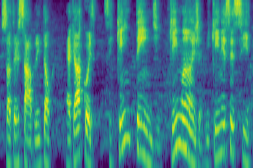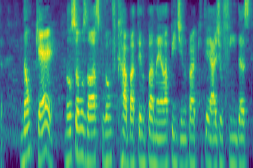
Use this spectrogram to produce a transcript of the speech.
de só ter sábado. Então, é aquela coisa, se quem entende, quem manja e quem necessita não quer, não somos nós que vamos ficar batendo panela pedindo para que haja o fim das,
